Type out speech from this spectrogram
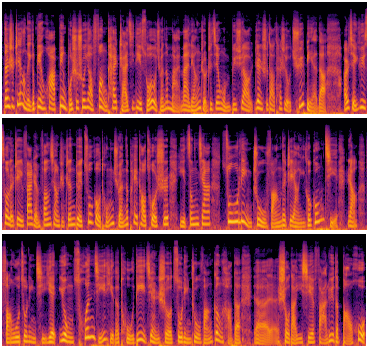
但是这样的一个变化，并不是说要放开宅基地所有权的买卖，两者之间我们必须要认识到它是有区别的。而且预测了这一发展方向是针对租购同权的配套措施，以增加租赁住房的这样一个供给，让房屋租赁企业用村。村集体的土地建设租赁住房，更好的呃受到一些法律的保护。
